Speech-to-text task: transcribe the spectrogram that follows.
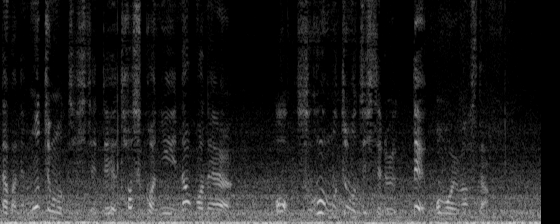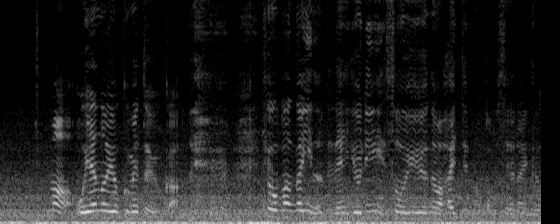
なんかねもちもちしてて確かになんかねあすごいもちもちしてるって思いました。まあ親の欲目というか 評判がいいのでねよりそういうのは入ってるのかもしれないけど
